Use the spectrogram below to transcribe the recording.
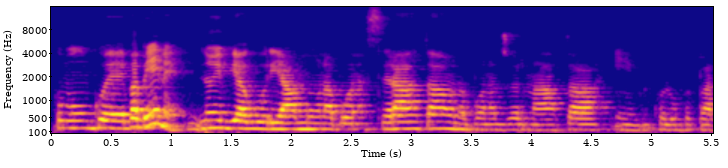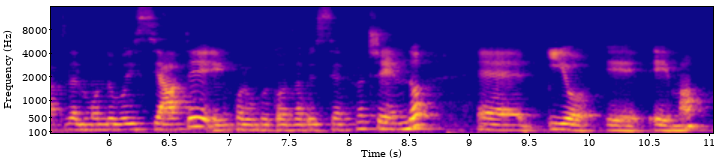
Comunque va bene, noi vi auguriamo una buona serata, una buona giornata in qualunque parte del mondo voi siate e in qualunque cosa voi stiate facendo. Eh, io e Emma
